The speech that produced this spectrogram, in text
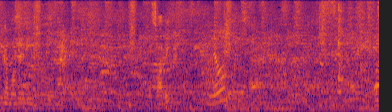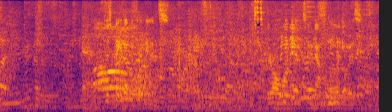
You don't want any um, wasabi? No? Just pick it up with your hands. They're all wanting you to down below anyways.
